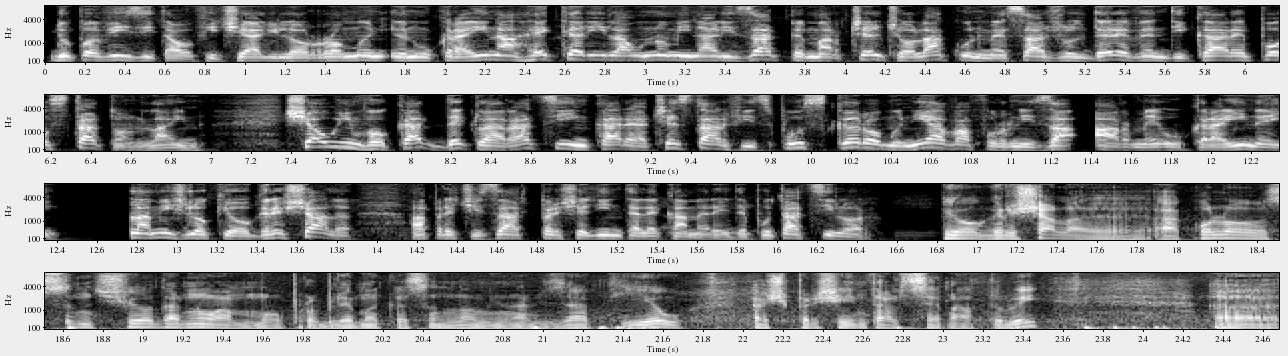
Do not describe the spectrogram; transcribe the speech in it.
După vizita oficialilor români în Ucraina, hackerii l-au nominalizat pe Marcel Ciolacu în mesajul de revendicare postat online și au invocat declarații în care acesta ar fi spus că România va furniza arme Ucrainei. La mijloc e o greșeală, a precizat președintele Camerei Deputaților. E o greșeală acolo, sunt și eu, dar nu am o problemă că sunt nominalizat eu ca și președinte al Senatului. Uh,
